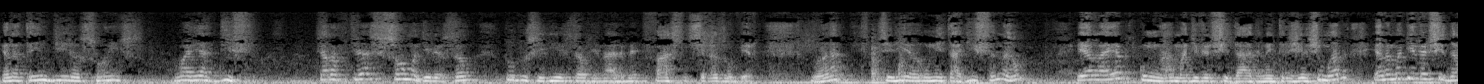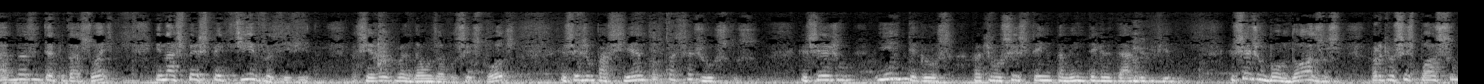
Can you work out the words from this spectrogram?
Ela tem direções variadíssimas. Se ela tivesse só uma direção, tudo seria extraordinariamente fácil de se resolver. Não é? Seria unitarista? Não. Ela é, com uma diversidade na inteligência humana, ela é uma diversidade nas interpretações e nas perspectivas de vida. Assim recomendamos a vocês todos que sejam pacientes para ser justos que sejam íntegros, para que vocês tenham também integridade de vida. Que sejam bondosos, para que vocês possam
